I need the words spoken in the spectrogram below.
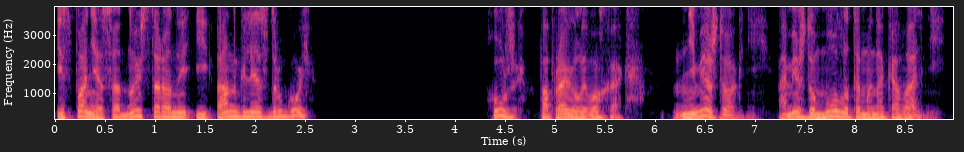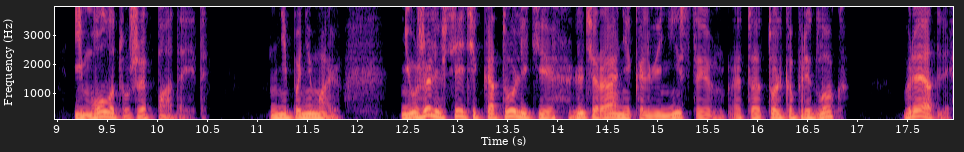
Испания с одной стороны и Англия с другой?» «Хуже», — поправил его Хак. «Не между огней, а между молотом и наковальней. И молот уже падает». «Не понимаю. Неужели все эти католики, лютеране, кальвинисты — это только предлог?» «Вряд ли.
